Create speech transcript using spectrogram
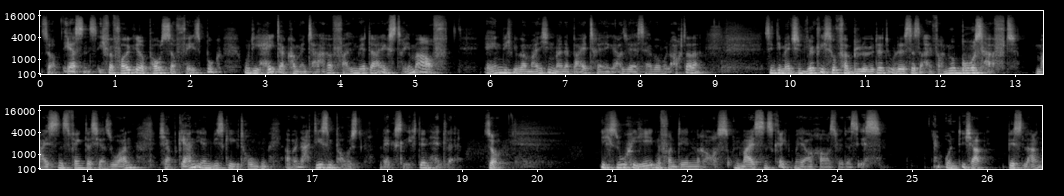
So, erstens, ich verfolge Ihre Posts auf Facebook und die Hater-Kommentare fallen mir da extrem auf. Ähnlich wie bei manchen meiner Beiträge, also er ist selber wohl auch da. Sind die Menschen wirklich so verblödet oder ist es einfach nur boshaft? Meistens fängt das ja so an, ich habe gern Ihren Whisky getrunken, aber nach diesem Post wechsle ich den Händler. So, ich suche jeden von denen raus und meistens kriegt man ja auch raus, wer das ist. Und ich habe bislang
